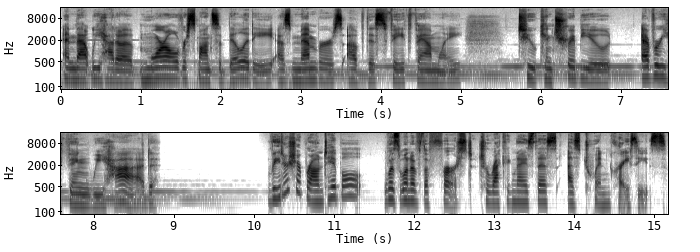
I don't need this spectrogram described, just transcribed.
and that we had a moral responsibility as members of this faith family to contribute everything we had. Leadership Roundtable was one of the first to recognize this as twin crises.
